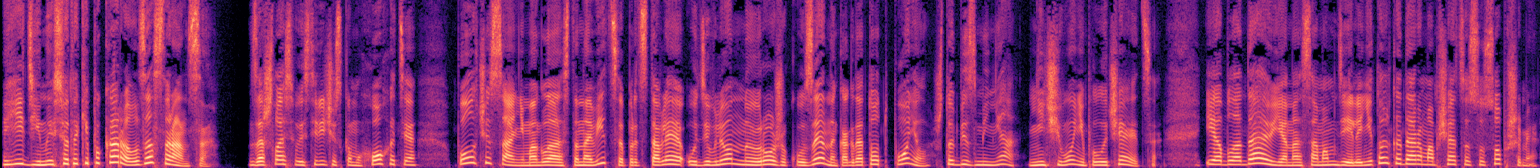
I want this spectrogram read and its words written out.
Единый все таки покарал засранца. Зашлась в истерическом хохоте, полчаса не могла остановиться, представляя удивленную рожу кузена, когда тот понял, что без меня ничего не получается. И обладаю я на самом деле не только даром общаться с усопшими,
